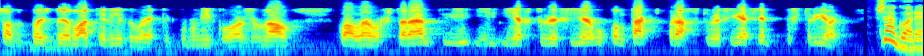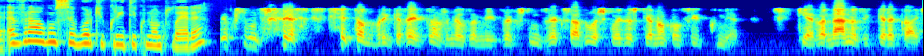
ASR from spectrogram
Só depois de lá ter ido é que comunico ao jornal qual é o restaurante e, e, e a fotografia, o contacto para a fotografia é sempre posterior. Já agora, haverá algum sabor que o crítico não tolera? Eu costumo dizer, então de brincadeira com os meus amigos, eu costumo dizer que há duas coisas que eu não consigo comer, que é bananas e caracóis.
